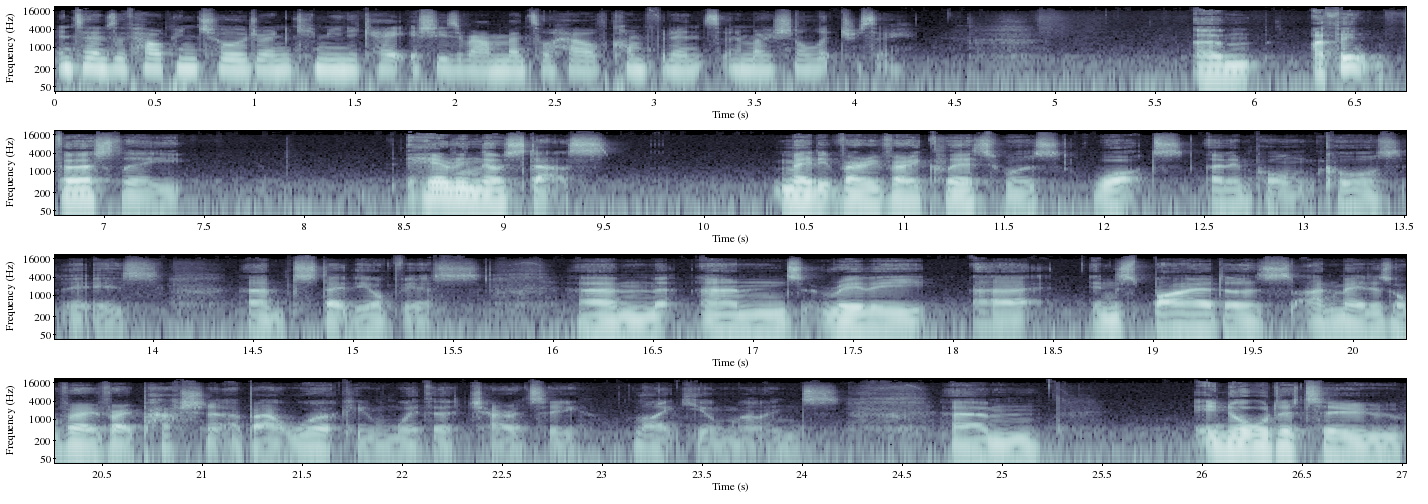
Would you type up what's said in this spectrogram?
in terms of helping children communicate issues around mental health, confidence, and emotional literacy? Um, I think, firstly, hearing those stats made it very, very clear to us what an important cause it is, um, to state the obvious, um, and really uh, inspired us and made us all very, very passionate about working with a charity like Young Minds um, in order to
